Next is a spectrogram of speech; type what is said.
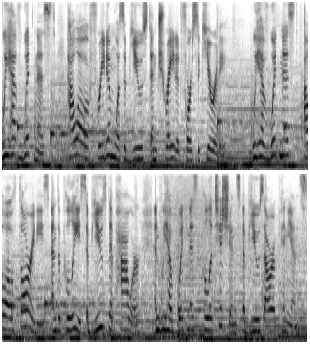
We have witnessed how our freedom was abused and traded for security. We have witnessed our authorities and the police abuse their power, and we have witnessed politicians abuse our opinions.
